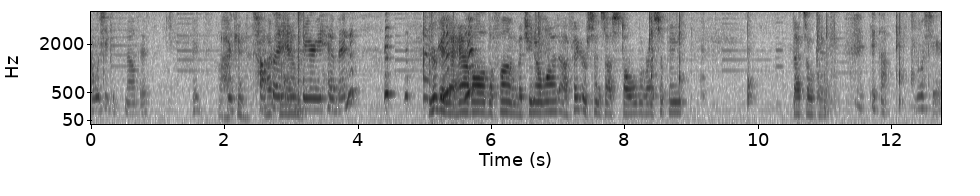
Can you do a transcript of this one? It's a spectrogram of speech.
I wish you could smell this. It's I just can- I chocolate and can. berry heaven. you're getting to have all the fun, but you know what? I figure since I stole the recipe, that's okay. It's all. We'll share.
